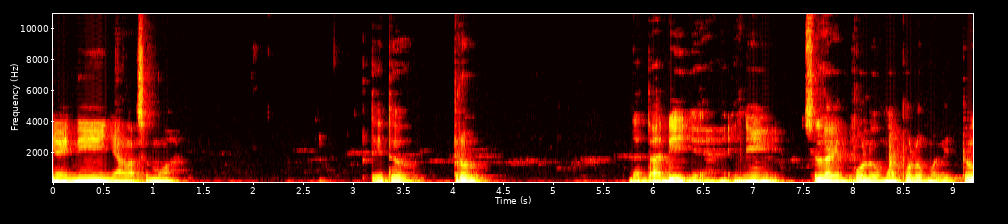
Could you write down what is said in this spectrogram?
nya ini nyala semua. Seperti itu bro. Dan tadi ya ini selain volume-volume itu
